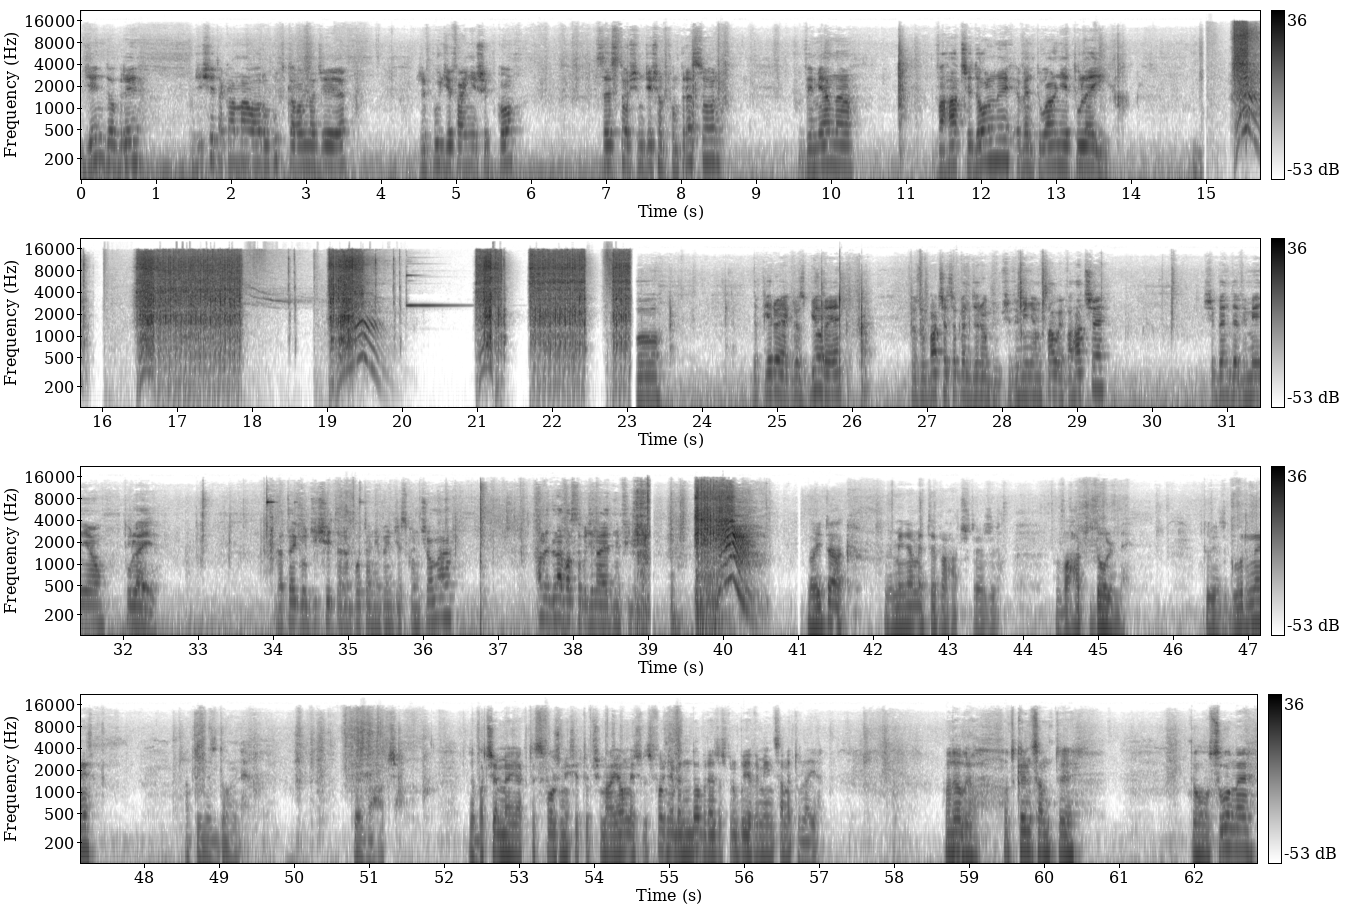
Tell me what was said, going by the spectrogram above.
Dzień dobry. Dzisiaj taka mała robótka, mam nadzieję, że pójdzie fajnie szybko. C180 kompresor, wymiana wahaczy dolnych, ewentualnie tulei. Bo dopiero jak rozbiorę, to zobaczę co będę robił. Czy wymieniam całe wahacze, czy będę wymieniał tuleje. Dlatego dzisiaj ta robota nie będzie skończona, ale dla Was to będzie na jednym filmie. No i tak, wymieniamy te wahacz. To jest wahacz dolny. Tu jest górny, a tu jest dolny. Te wahacze. Zobaczymy jak te stworznie się tu trzymają. Jeśli stworznie będą dobre, to spróbuję wymienić same tuleje. No dobra, odkręcam ty, tą osłonę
